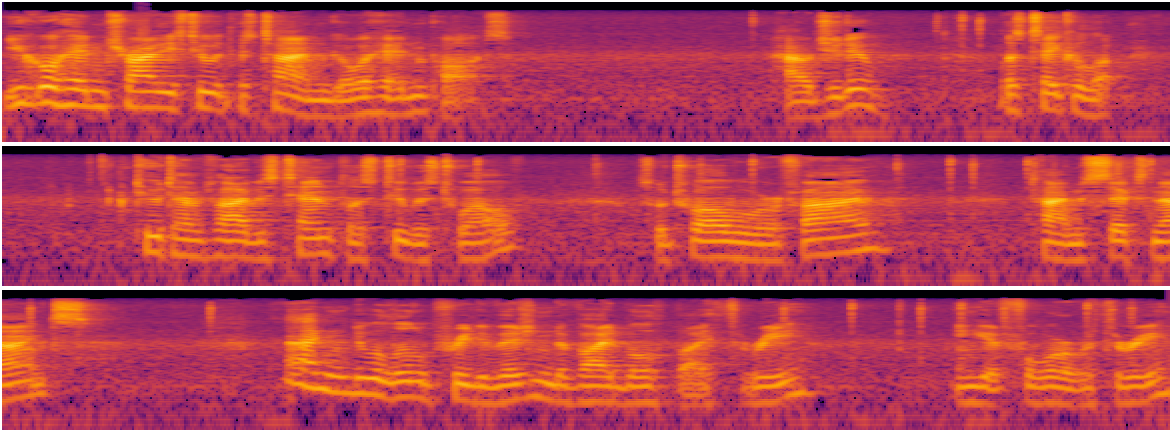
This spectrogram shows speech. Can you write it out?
You go ahead and try these two at this time. Go ahead and pause. How'd you do? Let's take a look. 2 times 5 is 10 plus 2 is 12. So 12 over 5 times 6 ninths. I can do a little pre-division, divide both by 3 and get 4 over 3.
